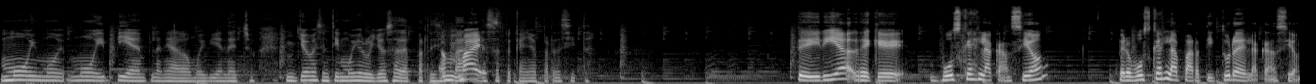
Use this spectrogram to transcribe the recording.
muy, muy, muy bien planeado, muy bien hecho. Yo me sentí muy orgullosa de participar en esa pequeña partecita. te diría de que busques la canción, pero busques la partitura de la canción.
